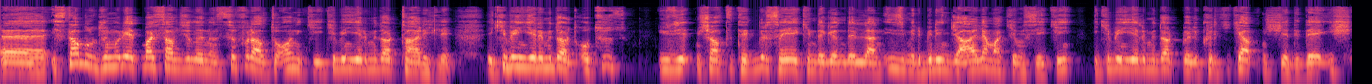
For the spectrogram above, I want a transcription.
e, İstanbul Cumhuriyet Başsavcılığı'nın 06-12-2024 tarihli 2024 30 176 tedbir sayı ekinde gönderilen İzmir 1. Aile Mahkemesi 2 2024 bölü 42 67 D iş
